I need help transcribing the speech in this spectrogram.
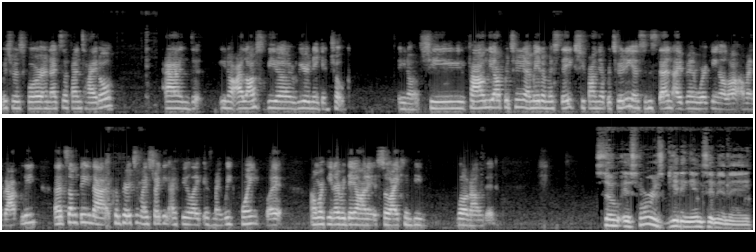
which was for an XFN title. And, you know, I lost via rear naked choke. You know, she found the opportunity. I made a mistake. She found the opportunity. And since then, I've been working a lot on my grappling. That's something that, compared to my striking, I feel like is my weak point, but I'm working every day on it so I can be well rounded. So, as far as getting into MMA,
